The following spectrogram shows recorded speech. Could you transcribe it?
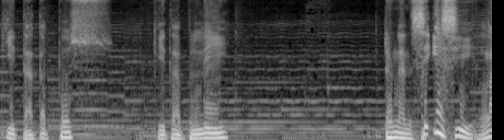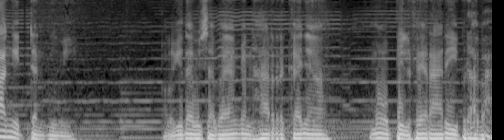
kita tebus, kita beli dengan seisi langit dan bumi. Kalau kita bisa bayangkan harganya mobil Ferrari berapa?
